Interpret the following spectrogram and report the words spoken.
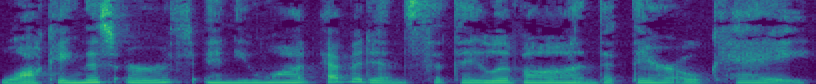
walking this earth and you want evidence that they live on, that they're okay.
